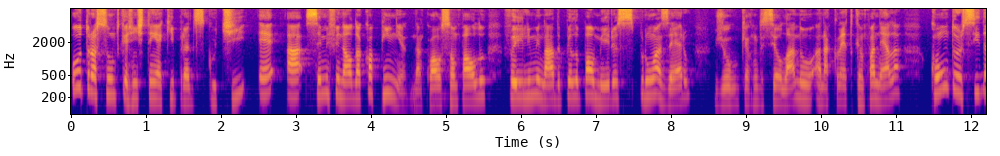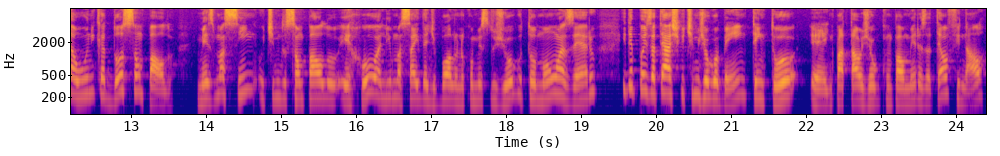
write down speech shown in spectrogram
Outro assunto que a gente tem aqui para discutir é a semifinal da Copinha, na qual o São Paulo foi eliminado pelo Palmeiras por 1 a 0 jogo que aconteceu lá no Anacleto Campanella com torcida única do São Paulo. Mesmo assim, o time do São Paulo errou ali uma saída de bola no começo do jogo, tomou 1 a 0 e depois até acho que o time jogou bem, tentou é, empatar o jogo com o Palmeiras até o final,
